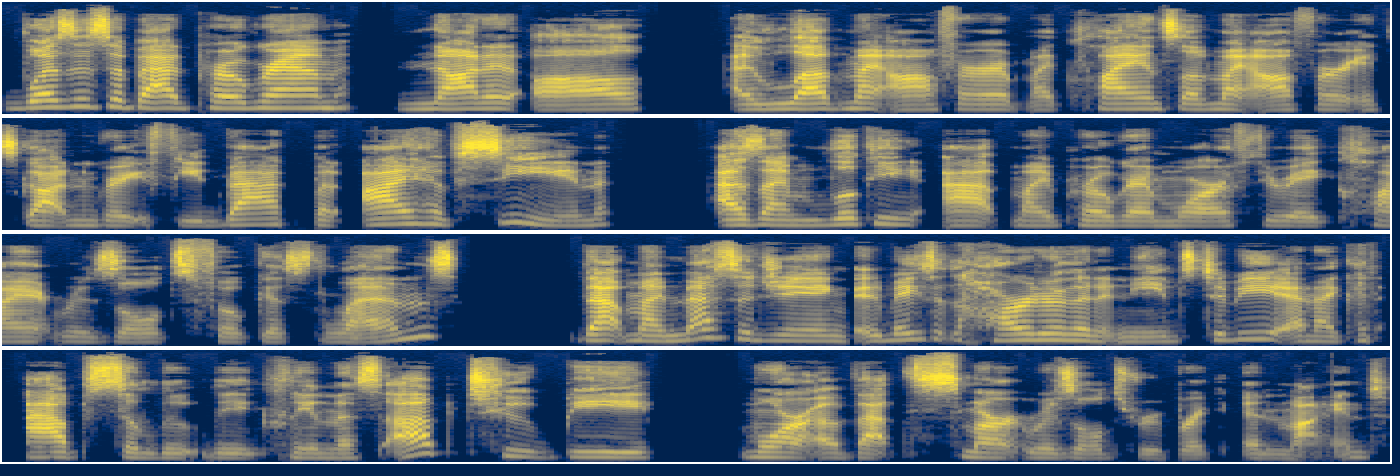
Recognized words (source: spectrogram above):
was this a bad program? Not at all. I love my offer. My clients love my offer. It's gotten great feedback, but I have seen as I'm looking at my program more through a client results focused lens that my messaging it makes it harder than it needs to be and I could absolutely clean this up to be more of that smart results rubric in mind.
